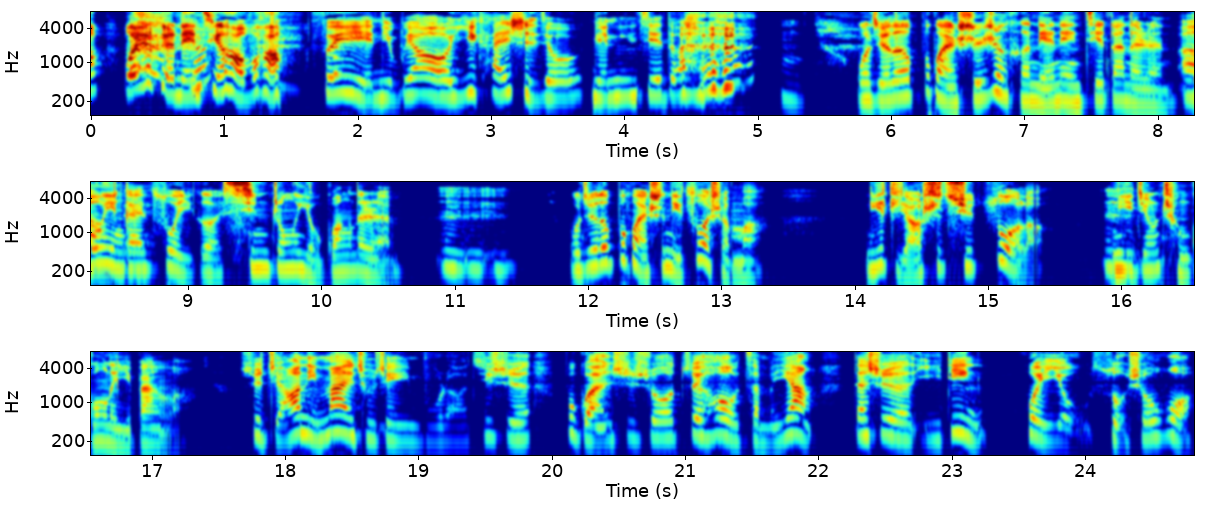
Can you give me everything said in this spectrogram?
我也很年轻，好不好？所以你不要一开始就年龄阶段。嗯我觉得不管是任何年龄阶段的人，嗯都应该做一个心中有光的人。嗯嗯嗯，我觉得不管是你做什么，你只要是去做了，嗯你已经成功了一半了。是只要你迈出这一步了，其实不管是说最后怎么样，但是一定会有所收获。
